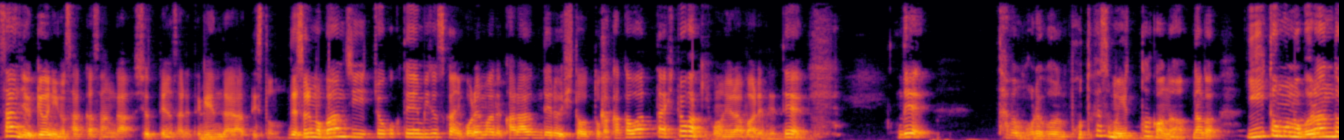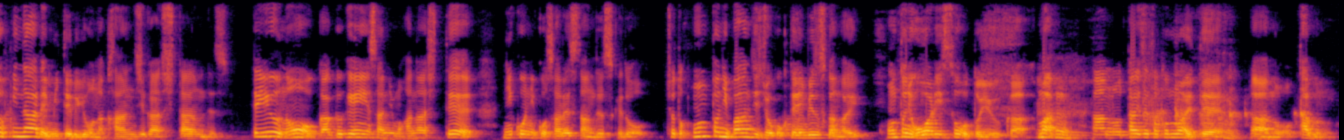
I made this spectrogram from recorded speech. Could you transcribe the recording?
39人の作家さんが出展されて、現代アーティストの。で、それも万事彫刻庭園美術館にこれまで絡んでる人とか関わった人が基本選ばれてて、で、多分俺これ、ポッドキャストも言ったかな？なんか、いいとものグランドフィナーレ見てるような感じがしたんです。っていうのを学芸員さんにも話して、ニコニコされてたんですけど、ちょっと本当に万事彫刻庭園美術館が本当に終わりそうというか、まあ、あの、体制整えて、あの、多分、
